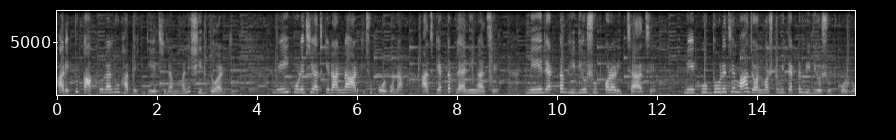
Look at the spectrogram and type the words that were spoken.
আর একটু কাঁকরোল আলু ভাতে দিয়েছিলাম মানে সিদ্ধ আর কি। এই করেছি আজকে রান্না, আর কিছু করব না। আজকে একটা প্ল্যানিং আছে। মেয়ের একটা ভিডিও শ্যুট করার ইচ্ছা আছে। মেয়ে খুব ধরেছে, মা, জন্মাষ্টমীতে একটা ভিডিও শ্যুট করব।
